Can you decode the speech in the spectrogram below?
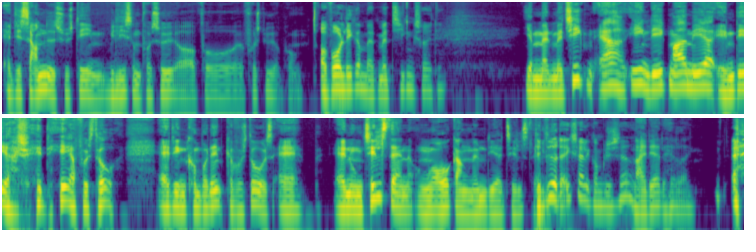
af det samlede system, vi ligesom forsøger at få, få styr på. Og hvor ligger matematikken så i det? Jamen, matematikken er egentlig ikke meget mere end det, at- det at forstå, at en komponent kan forstås af, af nogle tilstande og nogle overgange mellem de her tilstande. Det lyder da ikke særlig kompliceret. Nej, det er det heller ikke.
